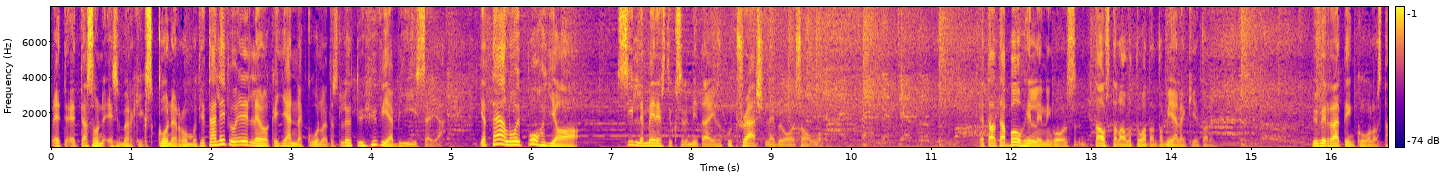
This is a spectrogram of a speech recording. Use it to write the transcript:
että, että tässä on esimerkiksi konerummut. Ja tämä levy on edelleen oikein jännä kuunnella. Tässä löytyy hyviä biisejä. Ja tämä loi pohjaa sille menestykselle, mitä joku trash-levy olisi ollut. Ja tää on tää Bow Hillin niin taustalaulutuotanto mielenkiintoinen. Hyvin rätin kuulosta.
